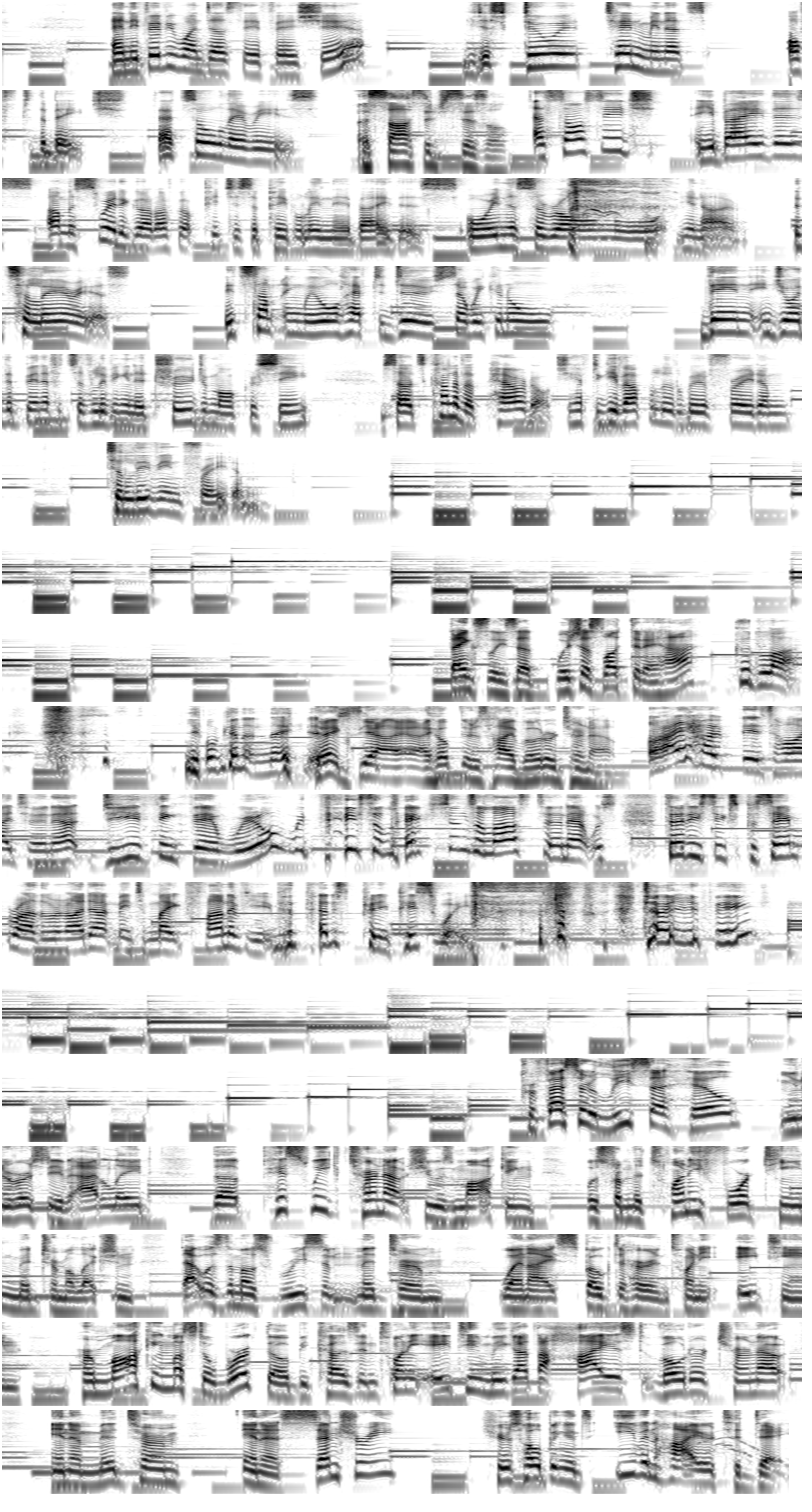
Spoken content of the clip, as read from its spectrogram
And if everyone does their fair share, you just do it, 10 minutes, off to the beach. That's all there is. A sausage sizzle. A sausage, your bathers. I'm a swear to God, I've got pictures of people in their bathers or in a sarong or, you know, it's hilarious. It's something we all have to do so we can all then enjoy the benefits of living in a true democracy. So it's kind of a paradox. You have to give up a little bit of freedom to live in freedom. Thanks, Lisa. Wish us luck today, huh? Good luck. You're going to need it. Thanks. Yeah, I, I hope there's high voter turnout. I hope there's high turnout. Do you think there will with these elections? The last turnout was 36%, brother, and I don't mean to make fun of you, but that is pretty piss weak. don't you think? Professor Lisa Hill, University of Adelaide, the piss weak turnout she was mocking was from the 2014 midterm election. That was the most recent midterm when I spoke to her in 2018. Her mocking must have worked though, because in 2018 we got the highest voter turnout in a midterm in a century. Here's hoping it's even higher today.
